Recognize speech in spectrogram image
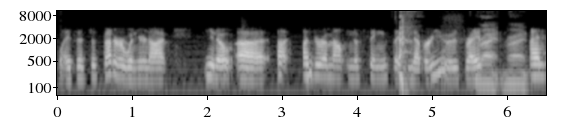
life is just better when you're not, you know, uh, uh, under a mountain of things that you never use, right? right, right. And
